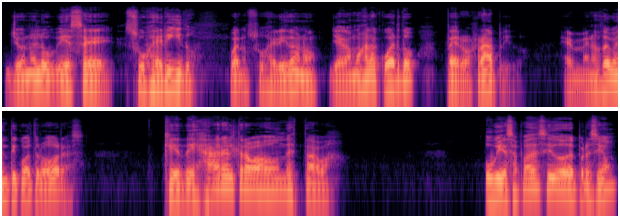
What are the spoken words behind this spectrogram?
yo no le hubiese sugerido, bueno, sugerido no, llegamos al acuerdo, pero rápido, en menos de 24 horas, que dejara el trabajo donde estaba, hubiese padecido depresión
